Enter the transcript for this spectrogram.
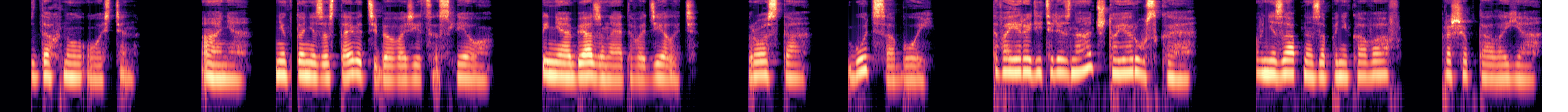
— вздохнул Остин. «Аня, никто не заставит тебя возиться с Лео. Ты не обязана этого делать. Просто будь собой». «Твои родители знают, что я русская?» Внезапно запаниковав, прошептала я.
